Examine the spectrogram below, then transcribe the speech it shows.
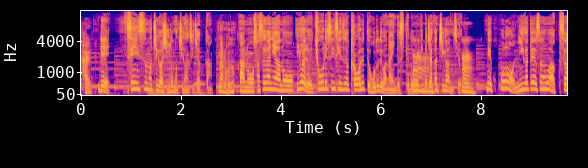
はいで、泉質も違うし、色も違うんですよ、若干。なるほど。あの、さすがにあの、いわゆる強烈に泉質が変わるってほどではないんですけど、うん。やっぱ若干違うんですよ。うん。で、ここの新潟屋さんは草、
